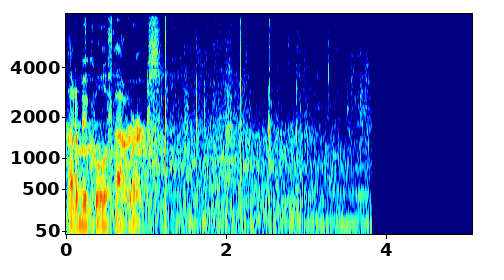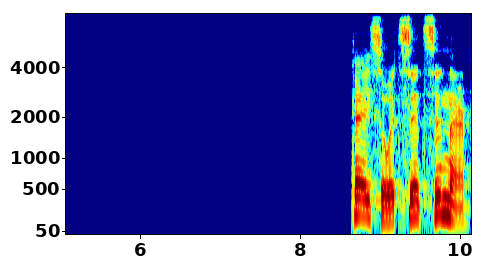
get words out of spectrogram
that'll be cool if that works Okay, so it sits in there.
